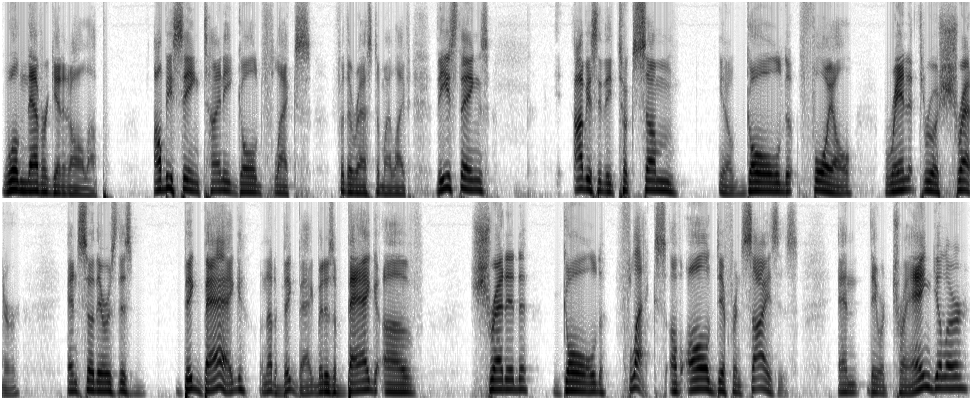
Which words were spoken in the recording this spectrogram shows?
we'll never get it all up. I'll be seeing tiny gold flecks for the rest of my life. These things, obviously, they took some, you know, gold foil, ran it through a shredder, and so there was this big bag, well, not a big bag, but it was a bag of shredded gold flecks of all different sizes. And they were triangular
